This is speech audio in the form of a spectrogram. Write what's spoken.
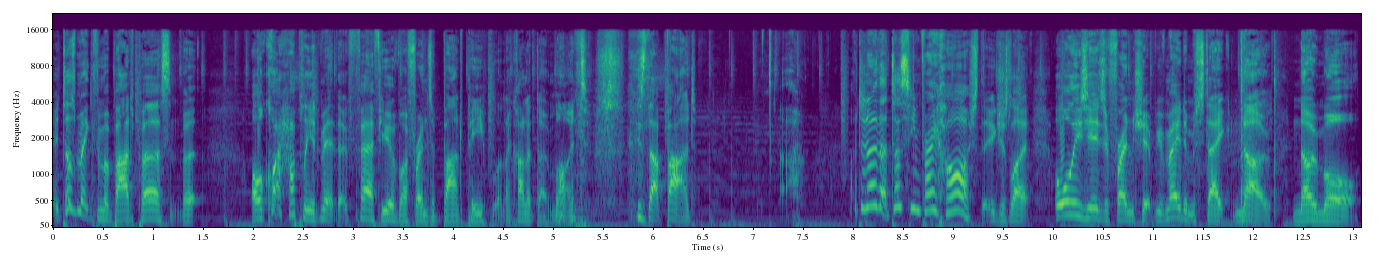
It does make them a bad person, but I'll quite happily admit that a fair few of my friends are bad people, and I kind of don't mind. is that bad? Uh, I don't know. That does seem very harsh. That you're just like all these years of friendship, you've made a mistake. No, no more.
